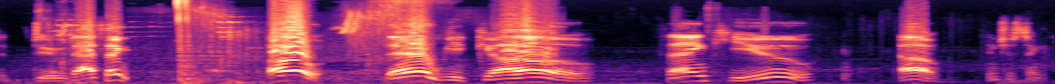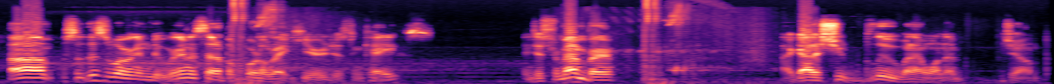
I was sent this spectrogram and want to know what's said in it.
to do that thing. Oh, there we go. Thank you. Oh, Interesting. Um, so this is what we're gonna do. We're gonna set up a portal right here just in case. And just remember, I gotta shoot blue when I wanna jump.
